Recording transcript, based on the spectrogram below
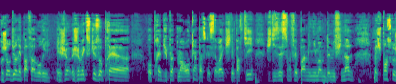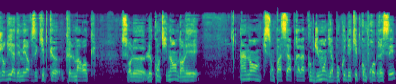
aujourd'hui, on n'est pas favori. Et je, m'excuse auprès, euh, auprès du peuple marocain parce que c'est vrai que j'étais parti. Je disais si on fait pas minimum demi-finale, mais je pense qu'aujourd'hui, il y a des meilleures équipes que, le Maroc sur le, le continent. Dans les un an qui sont passés après la Coupe du Monde, il y a beaucoup d'équipes qui ont progressé,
